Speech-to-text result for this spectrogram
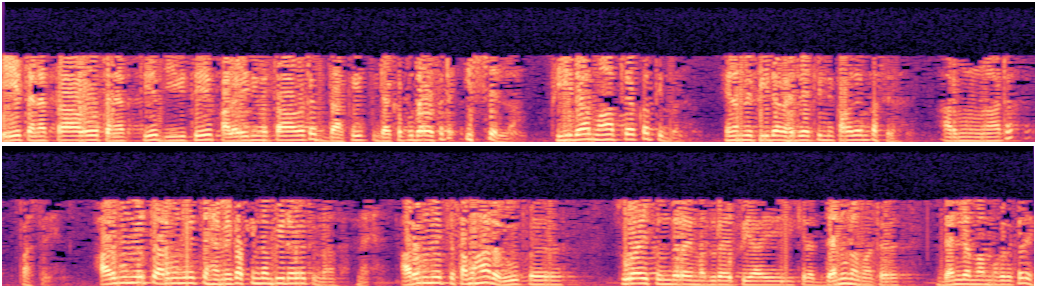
ඒ තනත්තාවෝ තනත්තිය ජීවිතයේ පළවෙනි වතාවට දැකපු දවසට ඉස්සෙල්ලා පීඩා මාත්‍රයක්වත් තිබ්බද? එහෙනම් මේ පීඩාව හැදෙලා තින්නේ කවදාද පස්සේද? අරමුණු වුණාට පස්සේ. අරමුණු වෙච්ච අරමුණු වෙච්ච හැම එකකින්ම පීඩාවක් ඇති වුණාද? නැහැ. අරමුණු වෙච්ච සමහර රූප සුවයි සුන්දරයි මధుරයි ප්‍රියයි කියලා දැනුණා මට දැනিলা මම මොකද කරේ?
